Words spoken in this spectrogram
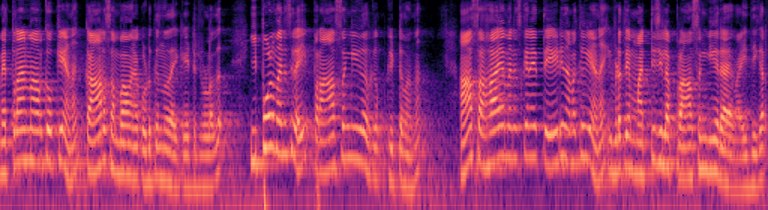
മെത്രാന്മാർക്കൊക്കെയാണ് കാർ സംഭാവന കൊടുക്കുന്നതായി കേട്ടിട്ടുള്ളത്. ഇപ്പോൾ മനസ്സിലായി പ്രാസംഗികർക്കും കിട്ടുമെന്ന്. ആ സഹായ മനസ്കനെ തേടി നടക്കുകയാണ് ഇവിടുത്തെ മറ്റ് ചില പ്രാസംഗികരായ വൈദികർ.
